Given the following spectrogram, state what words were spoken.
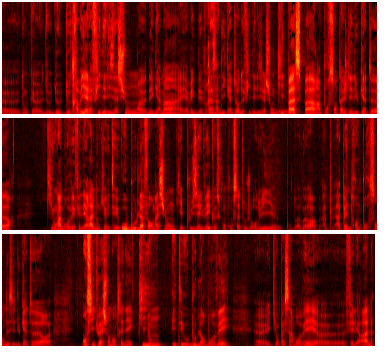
Euh, donc euh, de, travailler à la fidélisation euh, des gamins et avec des vrais indicateurs de fidélisation qui passent par un pourcentage d'éducateurs qui ont un brevet fédéral, donc qui ont été au bout de la formation, qui est plus élevé que ce qu'on constate aujourd'hui. On doit avoir à, peine 30% des éducateurs en situation d'entraîner qui ont été au bout de leur brevet. qui ont passé un brevet fédéral.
